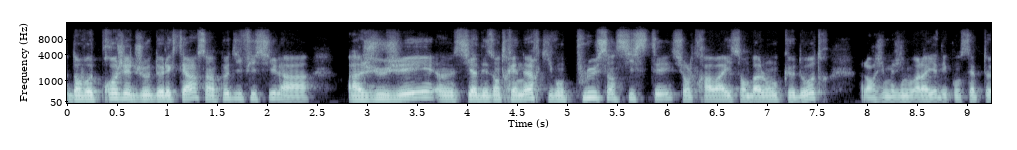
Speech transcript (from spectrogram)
dans votre projet de jeu De l'extérieur, c'est un peu difficile à, juger euh, s'il y a des entraîneurs qui vont plus insister sur le travail sans ballon que d'autres? Alors j'imagine, voilà, il y a des concepts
